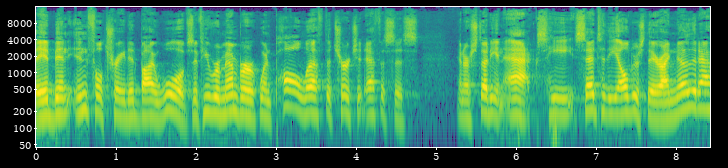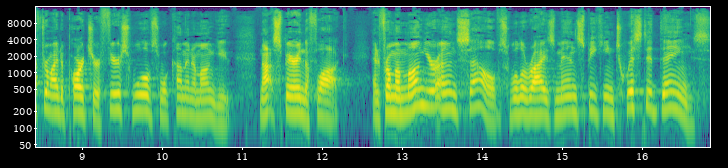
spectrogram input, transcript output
They had been infiltrated by wolves. If you remember, when Paul left the church at Ephesus in our study in Acts, he said to the elders there, I know that after my departure, fierce wolves will come in among you, not sparing the flock. And from among your own selves will arise men speaking twisted things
